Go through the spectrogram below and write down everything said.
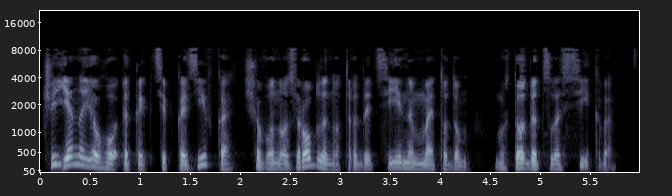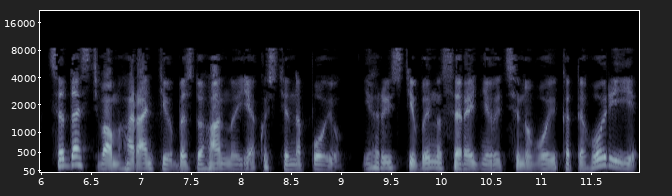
чи є на його етикці вказівка, що воно зроблено традиційним методом Мтодецласікве. Це дасть вам гарантію бездоганної якості напою. Ігристі вина середньої цінової категорії,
